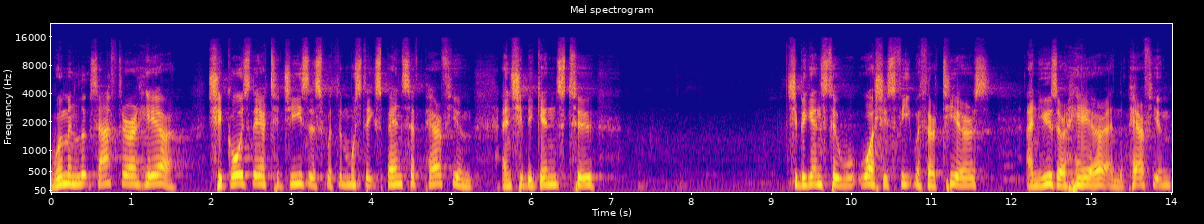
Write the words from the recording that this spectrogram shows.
Woman looks after her hair. She goes there to Jesus with the most expensive perfume and she begins to she begins to wash his feet with her tears and use her hair and the perfume.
